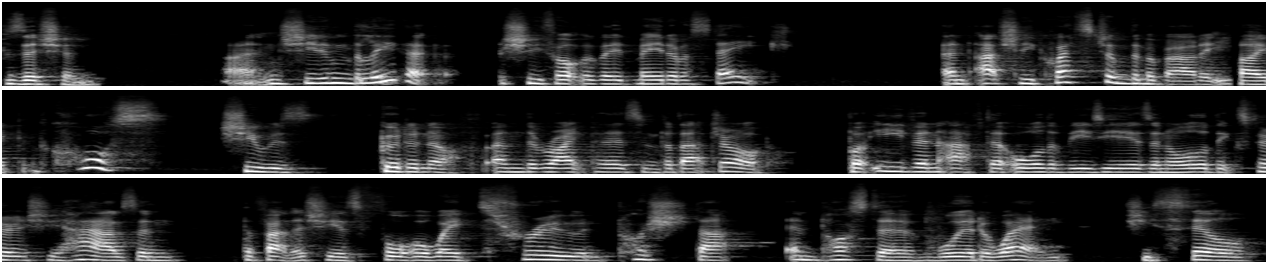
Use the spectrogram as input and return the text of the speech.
position and she didn't believe it. She thought that they'd made a mistake and actually questioned them about it. Like of course she was good enough and the right person for that job. But even after all of these years and all of the experience she has, and the fact that she has fought her way through and pushed that imposter word away, she still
